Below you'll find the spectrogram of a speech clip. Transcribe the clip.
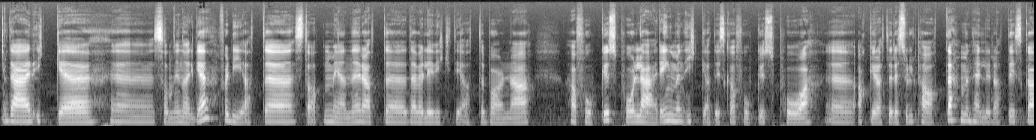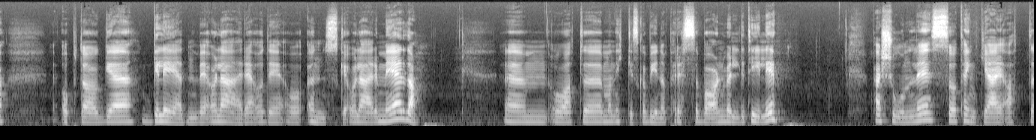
det er ikke eh, sånn i Norge, fordi at eh, staten mener at eh, det er veldig viktig at barna ha fokus på læring, men ikke at de skal ha fokus på eh, akkurat resultatet, men heller at de skal oppdage gleden ved å lære og det å ønske å lære mer, da. Um, og at uh, man ikke skal begynne å presse barn veldig tidlig. Personlig så tenker jeg at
